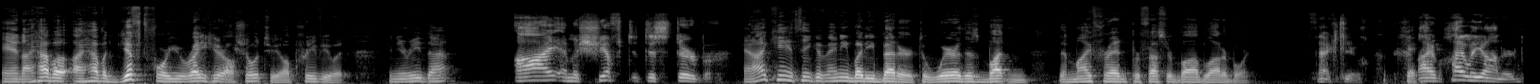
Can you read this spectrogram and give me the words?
and i have a i have a gift for you right here. I'll show it to you. I'll preview it. Can you read that? I am a shift disturber. And i can't think of anybody better to wear this button than my friend professor bob lauterborn Thank you. Okay. I'm highly honored.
